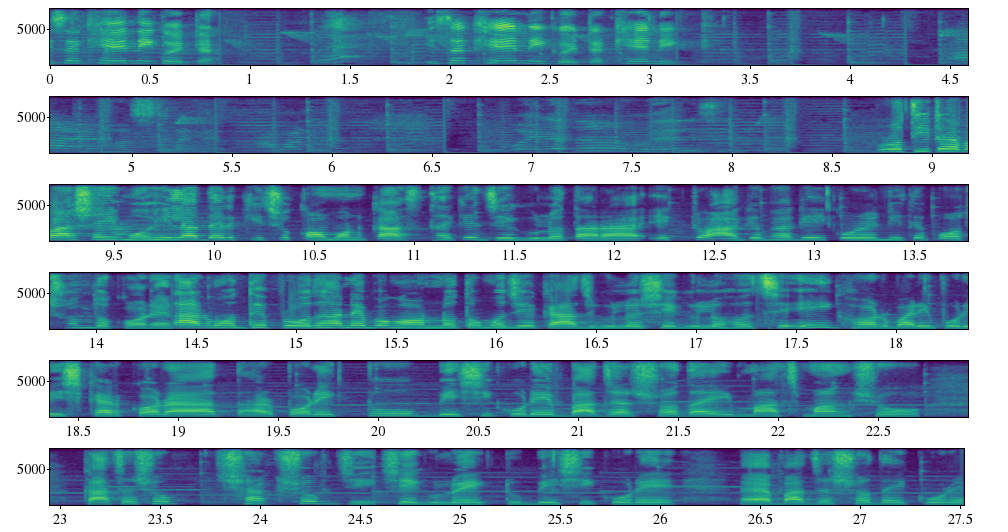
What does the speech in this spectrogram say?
ইসা খেয়ে নিক ওইটা। ইসা খেয়ে নিক ওইটা খেয়ে নিক। প্রতিটা বাসায় মহিলাদের কিছু কমন কাজ থাকে যেগুলো তারা একটু আগে ভাগেই করে নিতে পছন্দ করেন। তার মধ্যে প্রধান এবং অন্যতম যে কাজগুলো সেগুলো হচ্ছে এই ঘর বাড়ি পরিষ্কার করা, তারপর একটু বেশি করে বাজার সদাই মাছ, মাংস, কাঁচা সব, শাকসবজি সেগুলো একটু বেশি করে বাজার সদাই করে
